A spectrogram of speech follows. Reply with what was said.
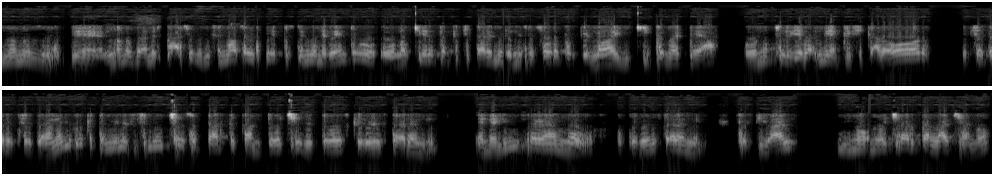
no nos, eh, no nos dan espacio, nos dicen, no, ¿sabes qué? Pues tengo un evento o no quiero participar en, ese foro porque no hay equipo, no hay PA, o no quiero llevar mi amplificador, etcétera, etcétera, ¿no? Yo creo que también es mucho esa parte cantoche de todos querer estar en, en el Instagram o, o querer estar en el festival y no, no echar talacha, ¿no?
